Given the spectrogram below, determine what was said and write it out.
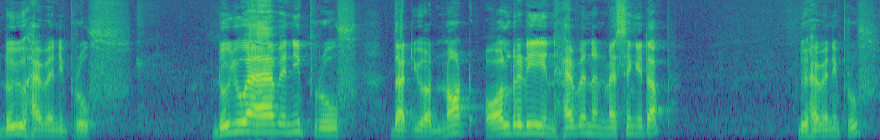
do you have any proof? Do you have any proof that you are not already in heaven and messing it up? Do you have any proof?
